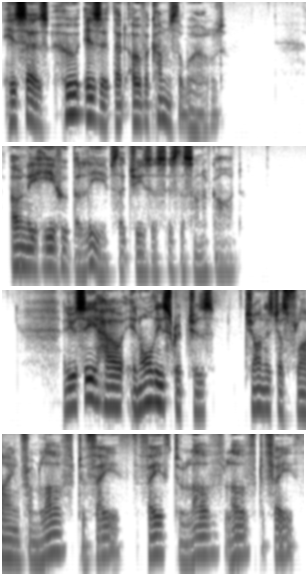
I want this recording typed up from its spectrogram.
he says, Who is it that overcomes the world? Only he who believes that Jesus is the Son of God. And you see how in all these scriptures, John is just flying from love to faith, faith to love, love to faith.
